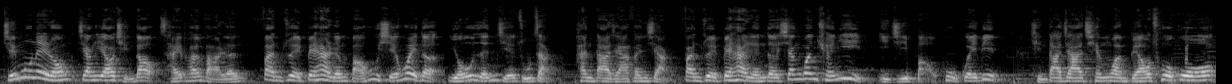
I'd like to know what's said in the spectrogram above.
节目内容将邀请到财团法人犯罪被害人保护协会的尤仁杰组长，和大家分享犯罪被害人的相关权益以及保护规定，请大家千万不要错过哦。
